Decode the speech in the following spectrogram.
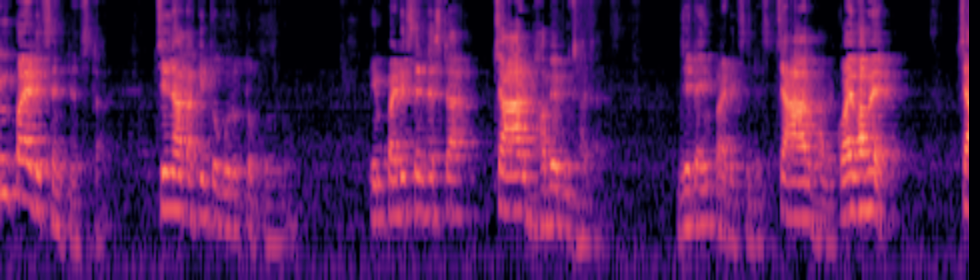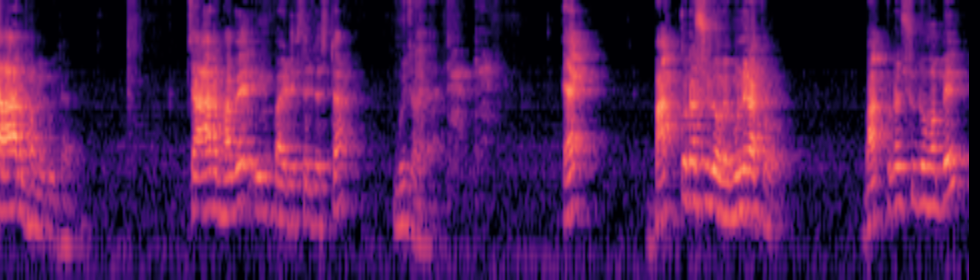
ইম্পারেটিভ সেন্টেন্সটা চেনাটা কিন্তু গুরুত্বপূর্ণ। ইম্পারেটিভ সেন্টেন্সটা চার ভাবে বোঝা যায়। যেটা ইম্পারেটিভ সেন্টেন্স চার ভাবে। কয় ভাবে? চার ভাবে বোঝা যায়। চার ভাবে ইম্পারেটিভ সেন্টেন্সটা বোঝা যায়। এক, বাক্যটা শুরু হবে, মনে রাখো। বাক্যটা শুরু হবে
